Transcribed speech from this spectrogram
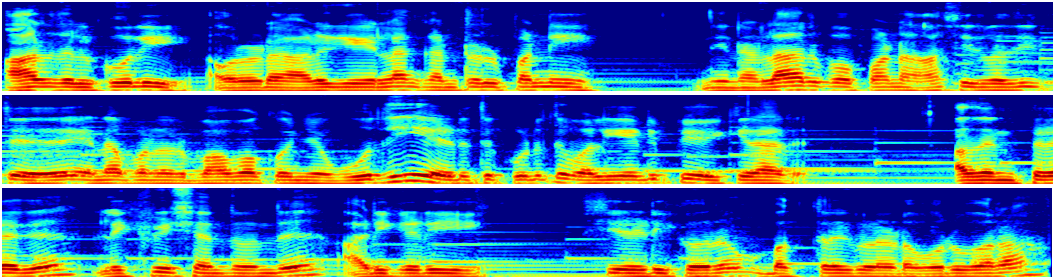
ஆறுதல் கூறி அவரோட அழுகையெல்லாம் கண்ட்ரோல் பண்ணி நீ நல்லா இருப்பாப்பான்னு ஆசீர்வதித்து என்ன பண்ணுற பாபா கொஞ்சம் உதியை எடுத்து கொடுத்து வழி அனுப்பி வைக்கிறாரு. அதன் பிறகு லக்ஷ்மி சந்த் வந்து அடிக்கடி ஷீரடிக்கு வரும் பக்தர்களோட ஒருவராக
